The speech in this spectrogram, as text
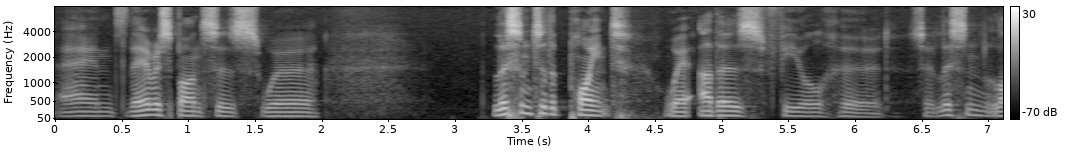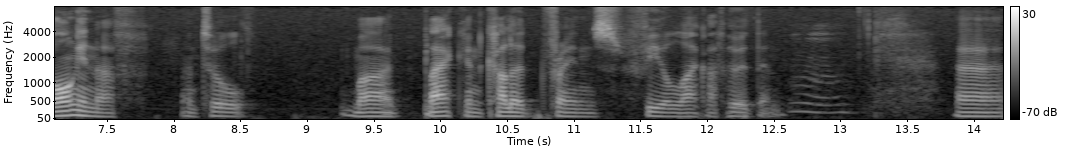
And their responses were listen to the point where others feel heard. So listen long enough until my black and coloured friends feel like I've heard them. Uh,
